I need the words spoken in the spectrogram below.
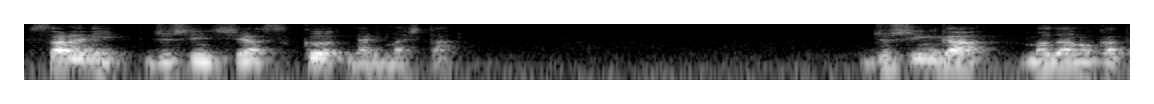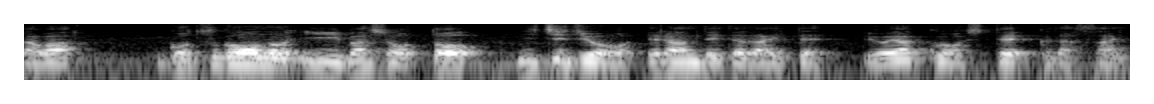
さらに受診しやすくなりました。受診がまだの方はご都合のいい場所と日時を選んでいただいて予約をしてください。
